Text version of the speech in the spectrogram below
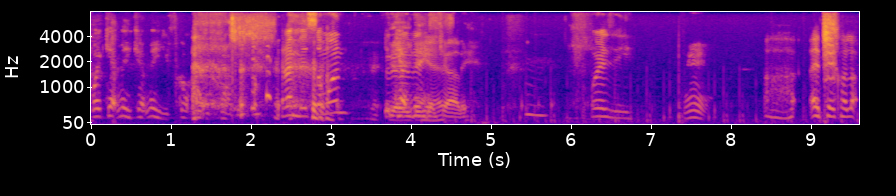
wait, get me, get me, you forgot me. Did I miss someone? Yeah, Yeah, you did yes. Charlie. Where is he? yeah. Oh, oh, epic! I lo-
